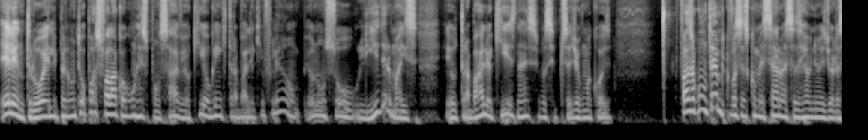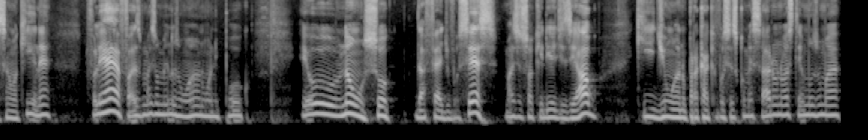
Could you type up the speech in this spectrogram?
Ele entrou, ele perguntou: posso falar com algum responsável aqui, alguém que trabalha aqui? Eu falei: não, eu não sou o líder, mas eu trabalho aqui, né? Se você precisa de alguma coisa. Faz algum tempo que vocês começaram essas reuniões de oração aqui, né? falei, é, faz mais ou menos um ano, um ano e pouco. Eu não sou da fé de vocês, mas eu só queria dizer algo que de um ano para cá que vocês começaram, nós temos uma,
